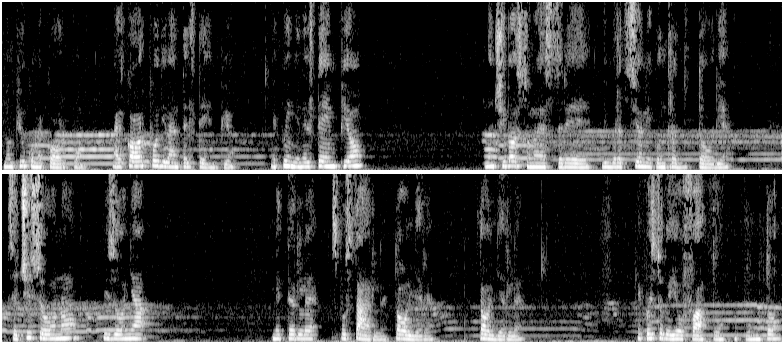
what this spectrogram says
non più come corpo, ma il corpo diventa il tempio e quindi nel tempio non ci possono essere vibrazioni contraddittorie. Se ci sono, bisogna metterle, spostarle, togliere, toglierle. È questo che io ho fatto, appunto,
